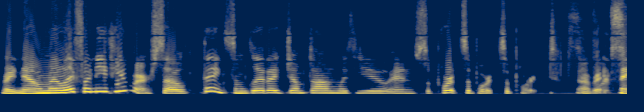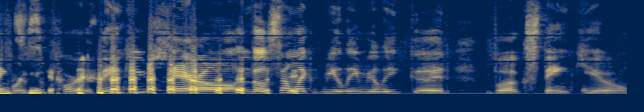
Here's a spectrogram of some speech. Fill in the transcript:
right now in my life, I need humor. So thanks. I'm glad I jumped on with you and support, support, support. All right. Support, thanks. support, support. Thank you, Cheryl. and those sound like really, really good books. Thank you.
